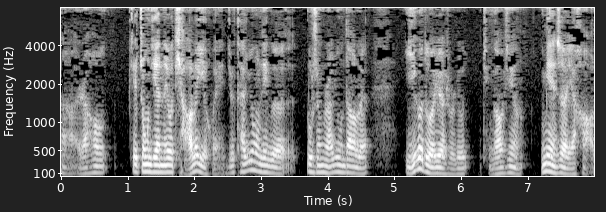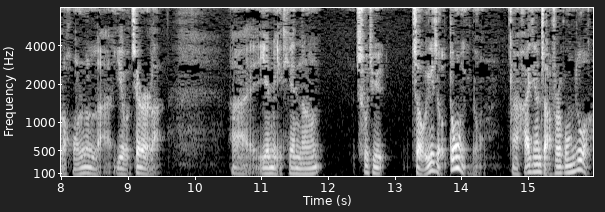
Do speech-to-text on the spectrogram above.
了。啊，然后这中间呢又调了一回，就他用这个鹿参膏用到了。一个多月时候就挺高兴，面色也好了，红润了，也有劲儿了，啊，也每天能出去走一走，动一动，啊，还想找份工作。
